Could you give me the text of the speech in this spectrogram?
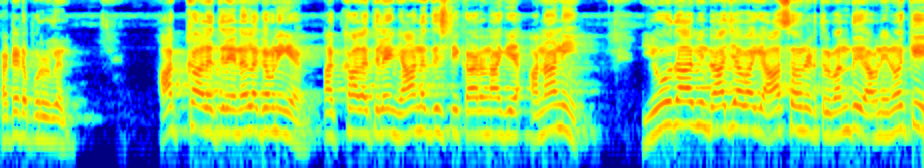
கட்டிட பொருள்கள் அக்காலத்திலே நல்ல கவனிங்க. அக்காலத்திலே ஞான திருஷ்டிக்காரனாகிய அனானி யூதாவின் ராஜாவாகிய ஆசாவினிடத்தில் வந்து அவனை நோக்கி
